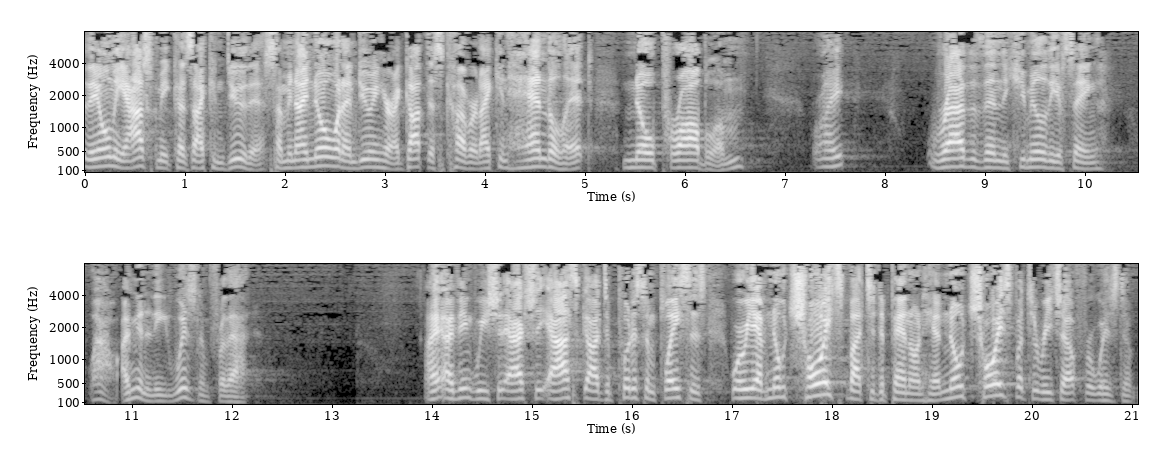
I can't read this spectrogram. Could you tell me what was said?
they only ask me because I can do this. I mean, I know what I'm doing here. I got this covered. I can handle it. No problem. Right? Rather than the humility of saying, wow, I'm going to need wisdom for that. I, I, think we should actually ask God to put us in places where we have no choice but to depend on Him, no choice but to reach out for wisdom.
